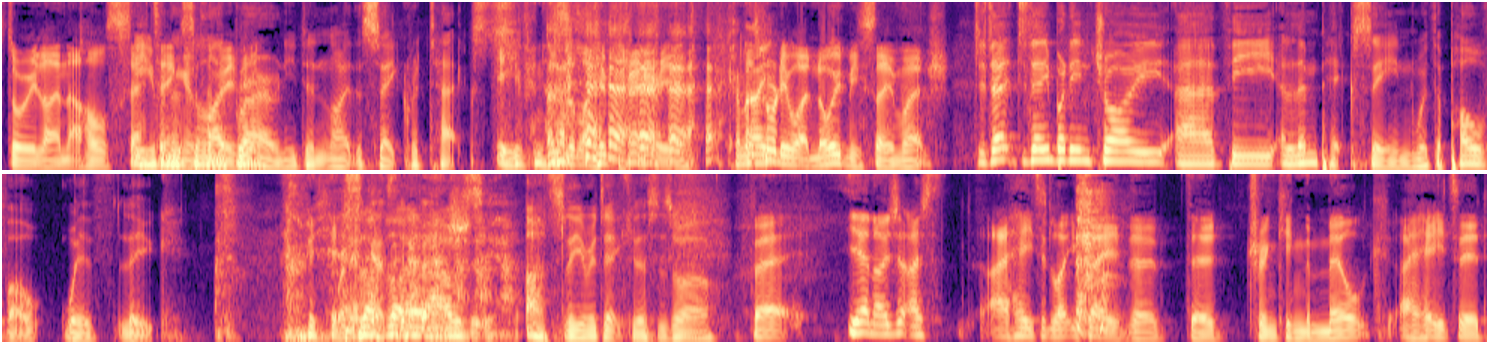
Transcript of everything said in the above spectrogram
storyline, that whole setting Even as of a the movie, librarian, you didn't like the sacred texts. even as a librarian, that's I- probably what annoyed me so much. Did did anybody enjoy uh, the Olympic scene with the pole vault with Luke? When it So I thought that was yeah. utterly ridiculous as well. But yeah, no, I, just, I, I hated, like you say, the the drinking the milk. I hated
